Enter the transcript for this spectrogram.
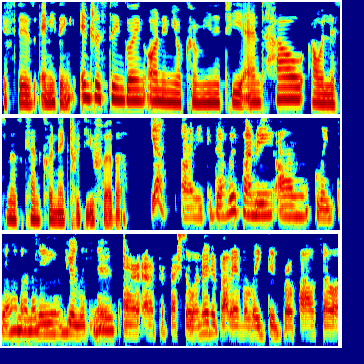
if there's anything interesting going on in your community, and how our listeners can connect with you further. Yes, um, you can definitely find me on LinkedIn. I know many of your listeners are, are professional women and probably have a LinkedIn profile, so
